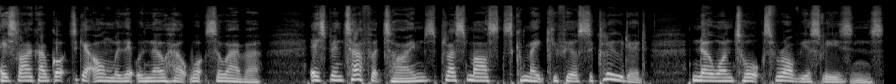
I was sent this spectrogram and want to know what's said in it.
It's like I've got to get on with it with no help whatsoever. It's been tough at times, plus masks can make you feel secluded. No one talks for obvious reasons.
